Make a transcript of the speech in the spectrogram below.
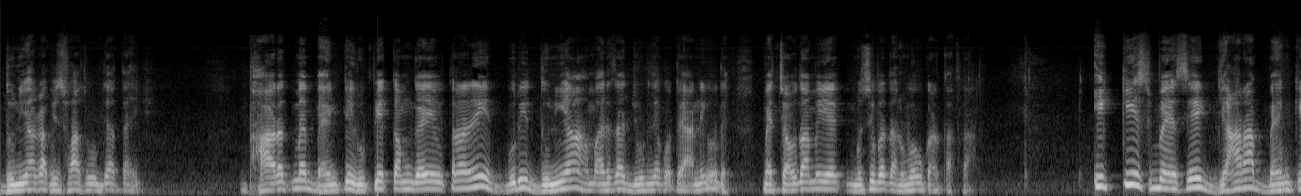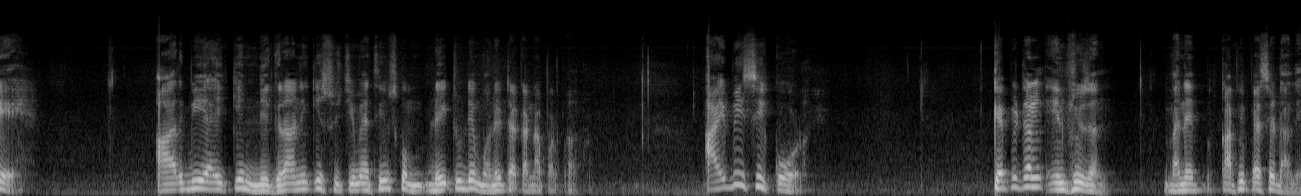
दुनिया का विश्वास उठ जाता है जी भारत में बैंक के रुपये कम गए उतना नहीं, पूरी दुनिया हमारे साथ जुड़ने को तैयार नहीं होते। मैं चौदह में ये मुसीबत अनुभव करता था। 21 में से 11 बैंकें आरबीआई की निगरानी की सूची में थी, उसको डे टू डे मॉनिटर करना पड़ता था। आईबीसी कोड, कैपिटल इन्फ्यूजन मैंने काफ़ी पैसे डाले,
